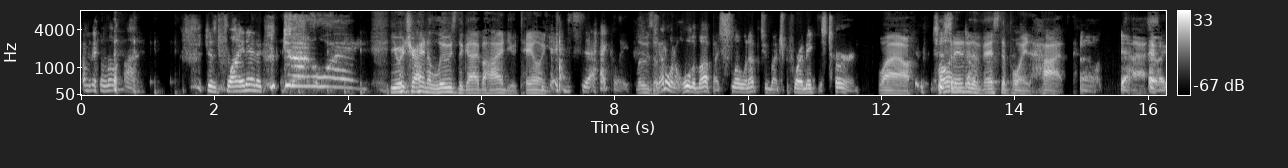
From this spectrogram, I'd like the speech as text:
coming in a little hot, just flying in. And, Get out of the way! You were trying to lose the guy behind you, tailing you. Exactly. Lose Like, I don't want to hold him up by slowing up too much before I make this turn. Wow. Pulling into the dumb. Vista Point hot. Oh, yeah. Class. Anyway,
